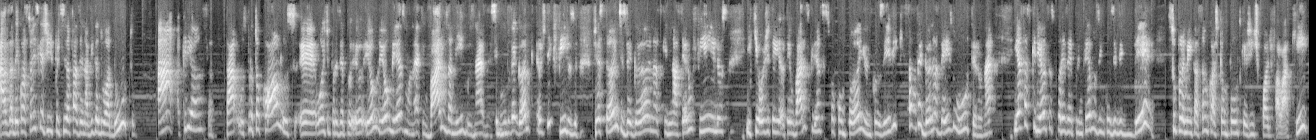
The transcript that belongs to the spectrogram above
as adequações que a gente precisa fazer na vida do adulto à criança. Tá? Os protocolos, é, hoje, por exemplo, eu, eu, eu mesmo, né, tenho vários amigos, né, nesse mundo vegano que hoje tem filhos, gestantes veganas que nasceram filhos e que hoje tem, eu tenho várias crianças que eu acompanho, inclusive, que são veganas desde o útero, né? E essas crianças, por exemplo, em termos, inclusive, de suplementação, que eu acho que é um ponto que a gente pode falar aqui,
